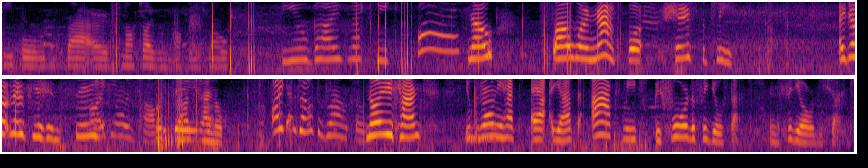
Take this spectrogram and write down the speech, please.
people that are not driving properly. So, see you guys next week. Bye. No, well we're not, but here's the police. I don't know if you can see. I can only talk. But It's my channel. I can talk as well. So. No, you can't. You can only have uh, you have to ask me before the video starts, and the video already started.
